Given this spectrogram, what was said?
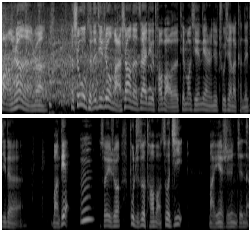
网上呢是吧？他收购肯德基之后，马上呢，在这个淘宝的天猫旗舰店上就出现了肯德基的网店。嗯，所以说不止做淘宝，做鸡，马云也是认真的，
